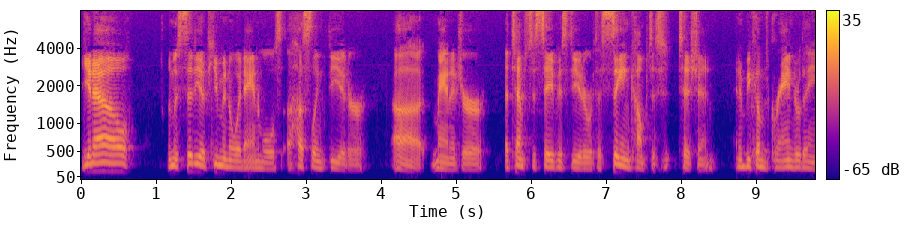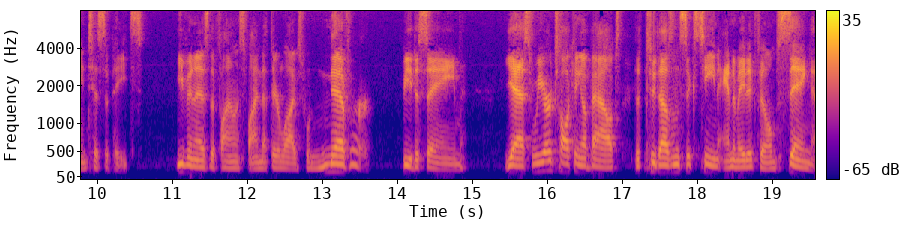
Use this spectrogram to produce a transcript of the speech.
You know, in the city of humanoid animals, a hustling theater uh, manager attempts to save his theater with a singing competition, and it becomes grander than he anticipates, even as the finalists find that their lives will never be the same. Yes, we are talking about the 2016 animated film Sing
